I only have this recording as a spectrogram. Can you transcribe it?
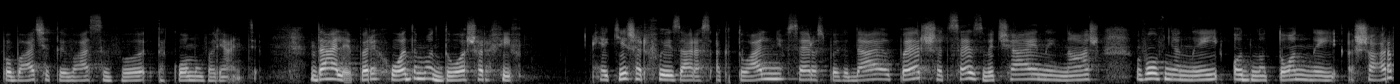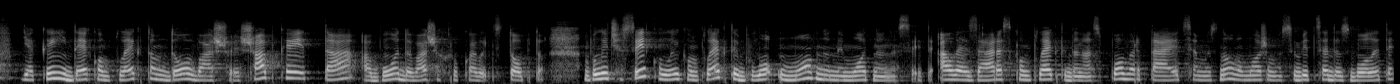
побачити вас в такому варіанті. Далі переходимо до шарфів. Які шарфи зараз актуальні, все розповідаю. Перше, це звичайний наш вовняний однотонний шарф, який йде комплектом до вашої шапки та або до ваших рукавиць. Тобто були часи, коли комплекти було умовно не модно носити. Але зараз комплекти до нас повертаються. Ми знову можемо собі це дозволити.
